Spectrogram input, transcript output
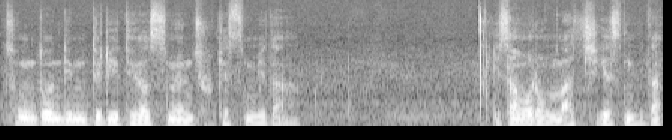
성도님들이 되었으면 좋겠습니다. 이상으로 마치겠습니다.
